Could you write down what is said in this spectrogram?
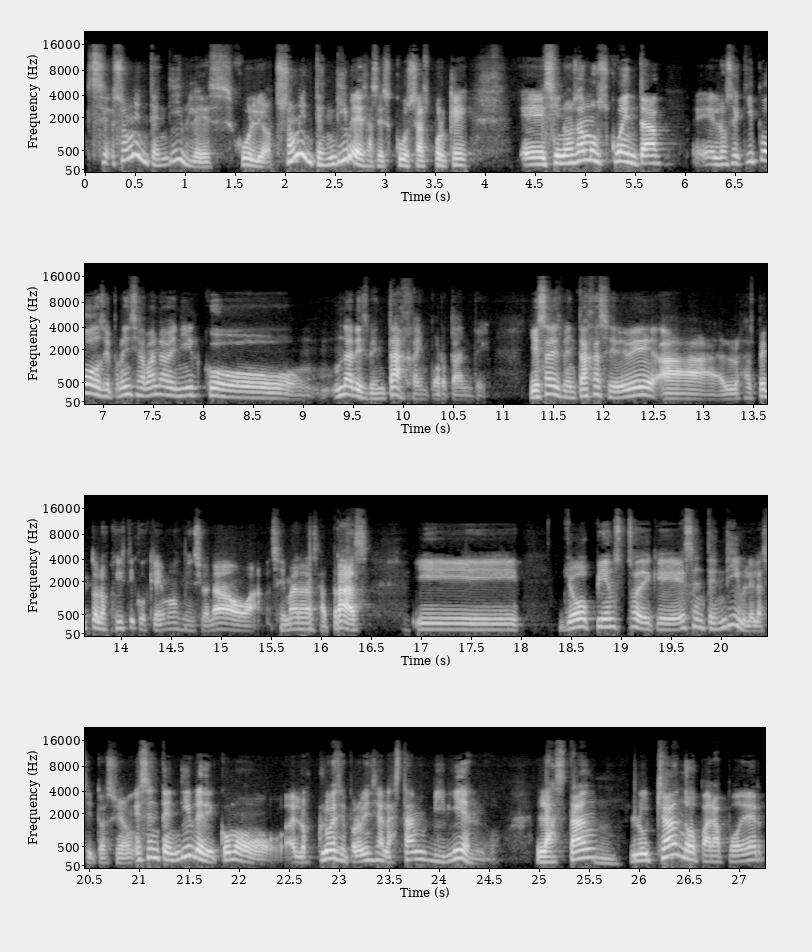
son entendibles, Julio, son entendibles esas excusas, porque eh, si nos damos cuenta, eh, los equipos de provincia van a venir con una desventaja importante. Y esa desventaja se debe a los aspectos logísticos que hemos mencionado semanas atrás, y yo pienso de que es entendible la situación, es entendible de cómo los clubes de provincia la están viviendo, la están mm. luchando para poder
